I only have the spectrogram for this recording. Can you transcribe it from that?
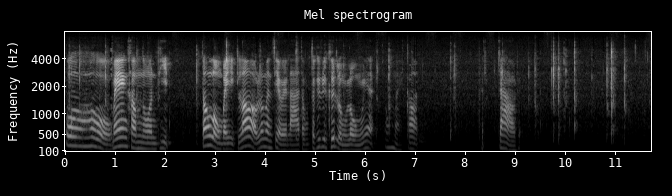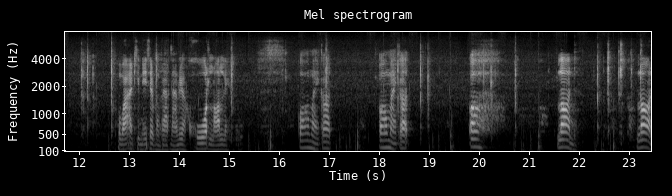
โอ้โห แม่งคำนวณผิด ต้องลงไปอีกรอบแล้วมันเสียเวลาตรงตะขึ้นขึ้นลงลงเนี่ย โอ้ my god พระเจ้า ผมว่าอันคลิปนี้เสร็จผมไปอาบน้ำดีกว่าโคตรร้อนเลย โอ้ my god โอ้ my god โอ้ร้อน ร้อน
